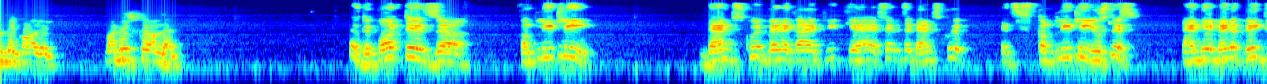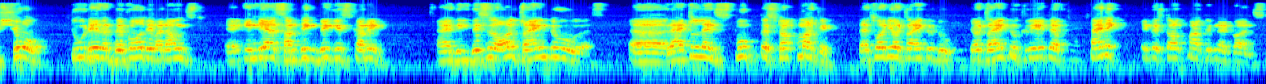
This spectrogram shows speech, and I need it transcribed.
they call it. What do you say on that? The report is uh, completely damn squib. मैंने कहा tweet किया I said it's a damn squib. It's completely useless. And they made a big show two days before they've announced uh, India something big is coming. And this is all trying to uh, rattle and spook the stock market. That's what you're trying to do. You're trying to create a panic in the stock market in advance.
